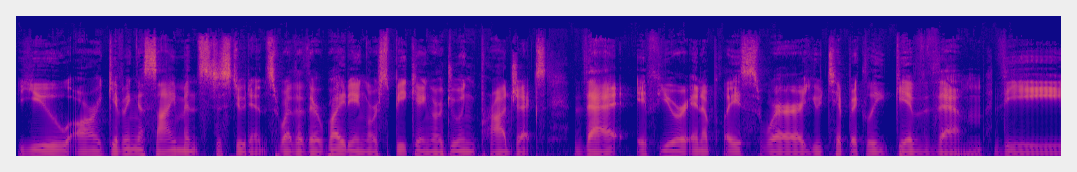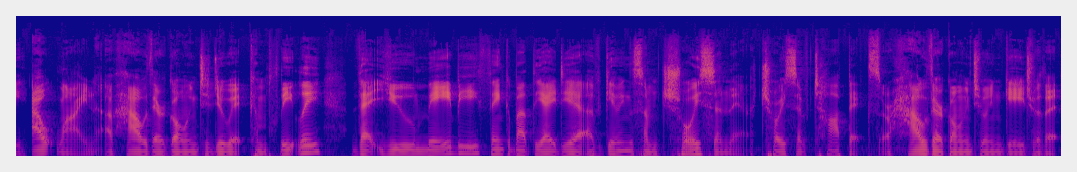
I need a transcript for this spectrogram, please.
you are giving assignments to students, whether they're writing or speaking or doing projects, that if you're in a place where you typically give them the outline of how they're going to do it completely, that you maybe think about the idea of giving some choice in there, choice of topics or how they're going to engage with it.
